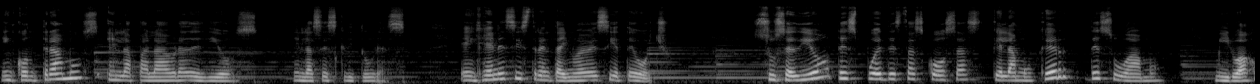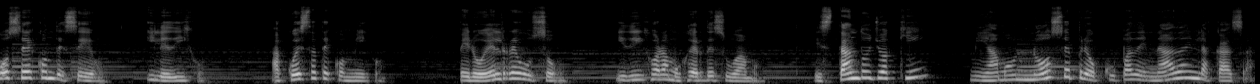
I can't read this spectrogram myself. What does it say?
Encontramos en la palabra de Dios, en las Escrituras, en Génesis 39, 7, 8. Sucedió después de estas cosas que la mujer de su amo miró a José con deseo y le dijo, acuéstate conmigo. Pero él rehusó y dijo a la mujer de su amo, estando yo aquí, mi amo no se preocupa de nada en la casa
